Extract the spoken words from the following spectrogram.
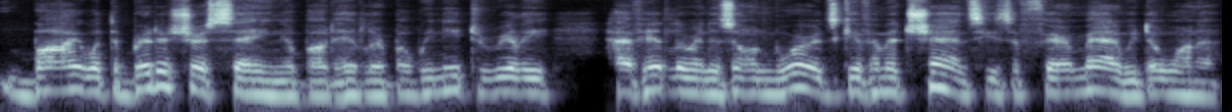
buy what the British are saying about Hitler, but we need to really have Hitler in his own words, give him a chance. He's a fair man. We don't want to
